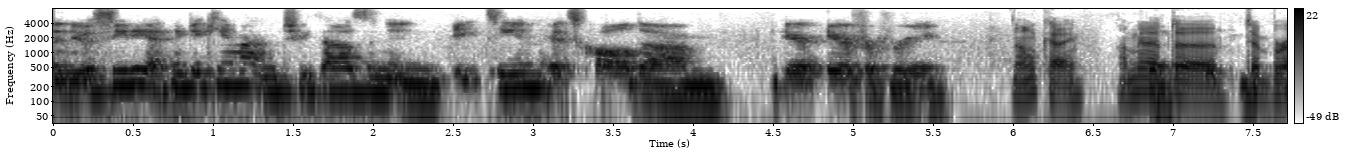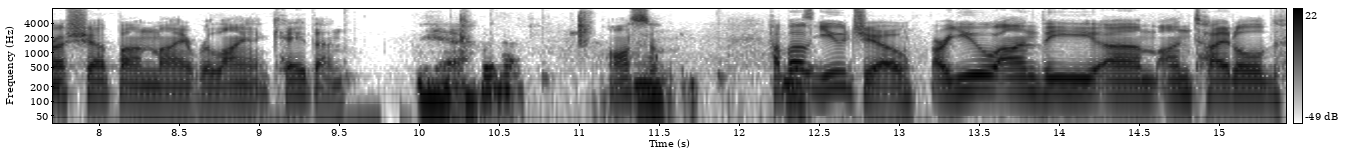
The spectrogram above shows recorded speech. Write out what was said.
The newest CD, I think it came out in 2018. It's called um, Air, Air for Free. Okay, I'm gonna have to to brush up on my Relient K then. Yeah. Awesome. How about you, Joe? Are you on the um, untitled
